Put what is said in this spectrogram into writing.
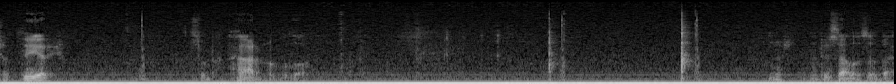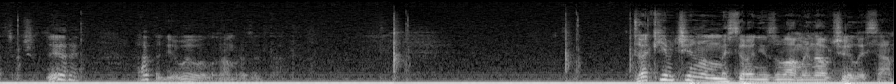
4. Щоб гарно було. Ну, ж, Написало задача 4, а тоді вивело нам результат. Таким чином ми сьогодні з вами навчилися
